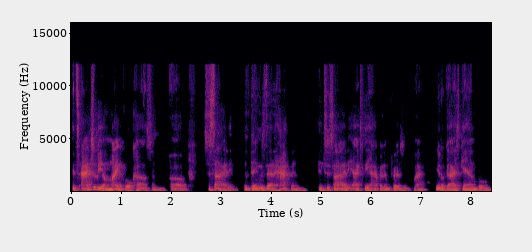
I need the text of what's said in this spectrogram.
it's actually a microcosm of society. The things that happen in society actually happen in prison, right? You know, guys gamble,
